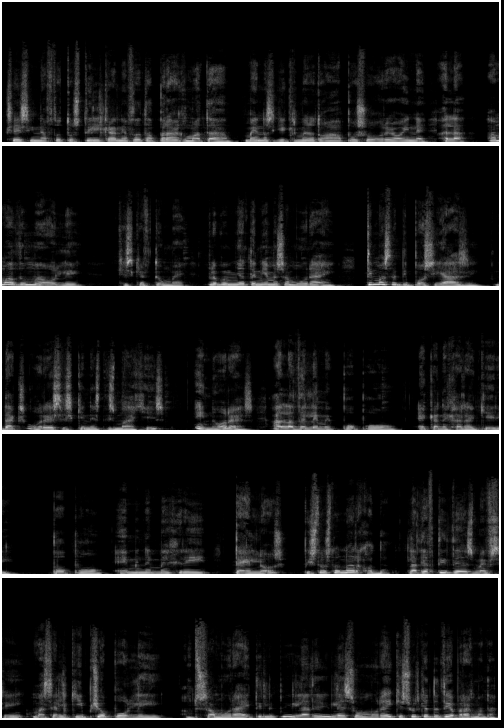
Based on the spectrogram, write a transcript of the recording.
ξέρεις, είναι αυτό το στυλ, κάνει αυτά τα πράγματα με ένα συγκεκριμένο το Α, πόσο ωραίο είναι. Αλλά άμα δούμε όλοι και σκεφτούμε, βλέπουμε μια ταινία με σαμουράι. Τι μας εντυπωσιάζει; Εντάξει, ωραίες οι σκηνές της μάχης, είναι ωραίες. Αλλά δεν λέμε πω πω έκανε χαρακτήρι. Πω πω έμεινε μέχρι τέλος πιστός στον Άρχοντα. Δηλαδή αυτή η δέσμευση μας ελκύει πιο πολύ από τους σαμουράι. Δηλαδή λες σαμουράι και σου έρχονται δύο πράγματα.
